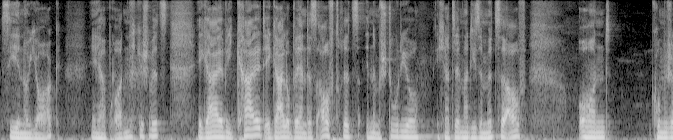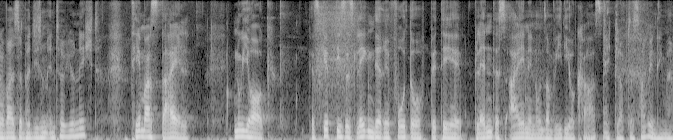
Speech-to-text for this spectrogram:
siehe New York. Ich habe ordentlich geschwitzt. Egal wie kalt, egal ob während des Auftritts in einem Studio. Ich hatte immer diese Mütze auf. Und komischerweise bei diesem Interview nicht. Thema Style. New York. Es gibt dieses legendäre Foto, bitte blend es ein in unserem Videocast, Ich glaube, das habe ich nicht mehr.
